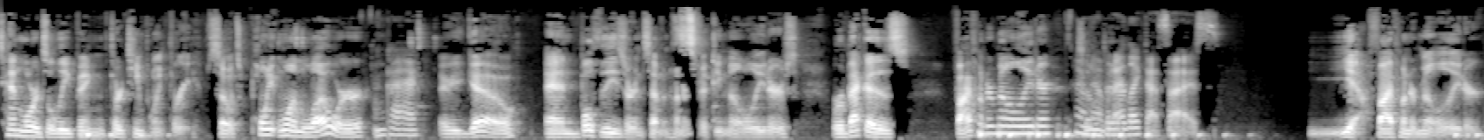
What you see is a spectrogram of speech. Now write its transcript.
10 Lords of Leaping, 13.3. So it's 0.1 lower. Okay. There you go. And both of these are in 750 milliliters. Rebecca's 500 milliliter? I don't know, but I like that size. Yeah, 500 milliliter.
